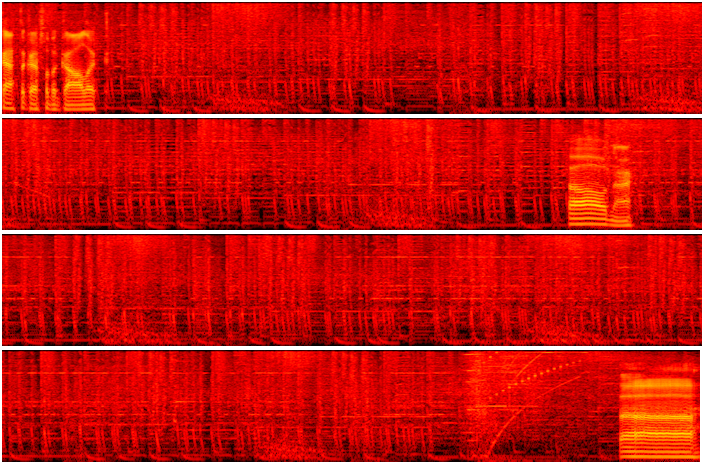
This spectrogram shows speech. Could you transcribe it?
Think I have to go for the garlic. Oh no. Uh,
